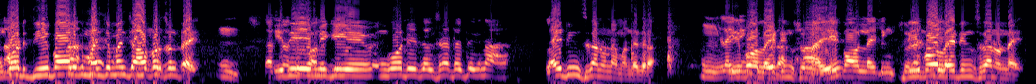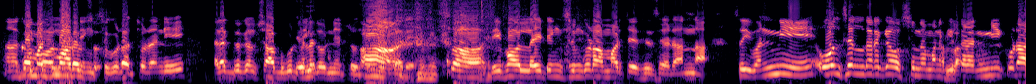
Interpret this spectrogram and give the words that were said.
ఇంకోటి దీపావళికి మంచి మంచి ఆఫర్స్ ఉంటాయి. ఇది మీకు ఇంకోటి తెలిసినట్టయితే లైటింగ్స్ గానీ ఉన్నాయి మన దగ్గర. దీపావళి. లైటింగ్స్ ఉన్నాయి. దీపావళి లైటింగ్స్. దీపావళి లైటింగ్స్ గానీ ఉన్నాయి. ఇంకా మంచి మోడల్స్ కూడా చూడండి. ఎలక్ట్రికల్ షాప్ కూడా ఉన్నట్లుంది. సో దీపావళి లైటింగ్స్ కూడా అమర్చేసేసాడు అన్న సో ఇవన్నీ హోల్సేల్ ధరకే వస్తున్నాయి మనకి ఇక్కడ అన్ని కూడా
